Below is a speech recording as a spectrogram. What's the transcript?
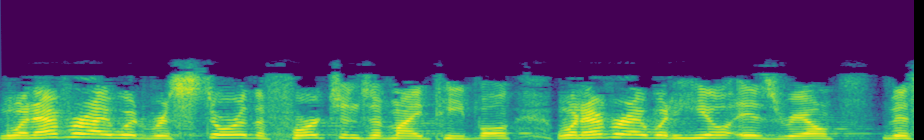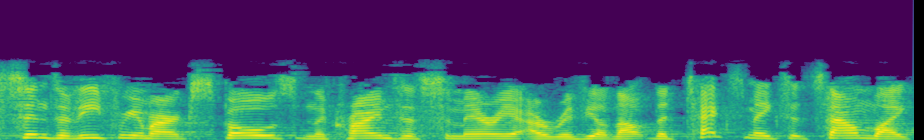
Whenever I would restore the fortunes of my people, whenever I would heal Israel, the sins of Ephraim are exposed and the crimes of Samaria are revealed. Now, the text makes it sound like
